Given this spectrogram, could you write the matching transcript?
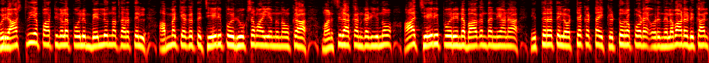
ഒരു രാഷ്ട്രീയ പാർട്ടികളെ പോലും വെല്ലുന്ന തരത്തിൽ അമ്മയ്ക്കകത്ത് ചേരിപ്പോര് രൂക്ഷമായി എന്ന് നമുക്ക് മനസ്സിലാക്കാൻ കഴിയുന്നു. ആ ചേരിപ്പോരിന്റെ ഭാഗം തന്നെയാണ് ഇത്തരത്തിൽ ഒറ്റക്കെട്ടായി കെട്ടുറപ്പോടെ ഒരു നിലപാടെടുക്കാൻ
